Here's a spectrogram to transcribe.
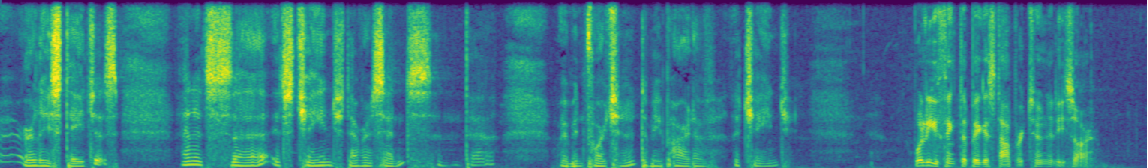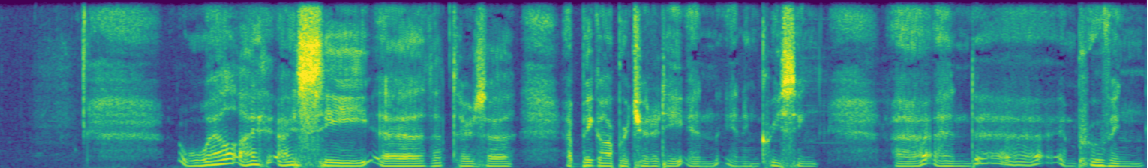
early stages, and it's uh, it's changed ever since, and uh, we've been fortunate to be part of the change. What do you think the biggest opportunities are? Well, I, I see uh, that there's a, a big opportunity in, in increasing uh, and uh, improving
